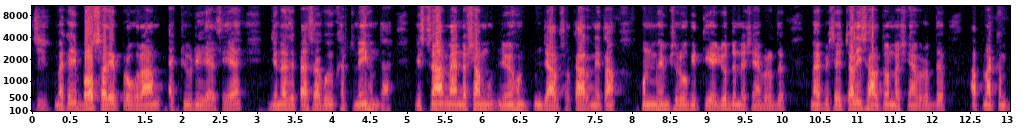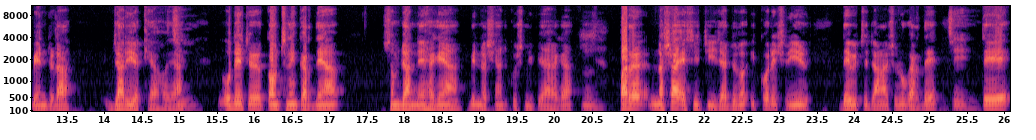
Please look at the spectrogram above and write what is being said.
ਜੀ। ਮੈਂ ਕਿਹਾ ਜੀ ਬਹੁਤ ਸਾਰੇ ਪ੍ਰੋਗਰਾਮ ਐਕਟੀਵਿਟੀਜ਼ ਐਸੇ ਹੈ ਜਿਨ੍ਹਾਂ 'ਤੇ ਪੈਸਾ ਕੋਈ ਖਰਚ ਨਹੀਂ ਹੁੰਦਾ। ਜਿਸ ਤਰ੍ਹਾਂ ਮੈਂ ਨਸ਼ਾ ਜਿਵੇਂ ਹੁਣ ਪੰਜਾਬ ਸਰਕਾਰ ਨੇ ਤਾਂ ਹੁਣ ਮੁਹਿੰਮ ਸ਼ੁਰੂ ਕੀਤੀ ਹੈ ਯੁੱਧ ਨਸ਼ਿਆਂ ਵਿਰੁੱਧ। ਮੈਂ ਪਿਛਲੇ 40 ਸਾਲ ਤੋਂ ਨਸ਼ਿਆਂ ਵਿਰੁੱਧ ਆਪਣਾ ਕੈਂਪੇਨ ਜਿਹੜਾ ਜਾਰੀ ਰੱਖਿਆ ਹੋਇਆ। ਜੀ। ਉਹਦੇ 'ਚ ਕਾਉਂਸਲਿੰਗ ਕਰਦੇ ਆ ਸਮਝਾਉਂਦੇ ਹੈਗੇ ਆ ਵੀ ਨਸ਼ਿਆਂ 'ਚ ਕੁਝ ਨਹੀਂ ਪਿਆ ਹੈਗਾ। ਹੂੰ। ਪਰ ਨਸ਼ਾ ਐਸੀ ਚੀਜ਼ ਹੈ ਜਦੋਂ ਇੱਕ ਵਾਰੀ ਸਰੀਰ ਦੇ ਵਿੱਚ ਜਾਣਾ ਸ਼ੁਰੂ ਕਰਦੇ। ਜੀ। ਤੇ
